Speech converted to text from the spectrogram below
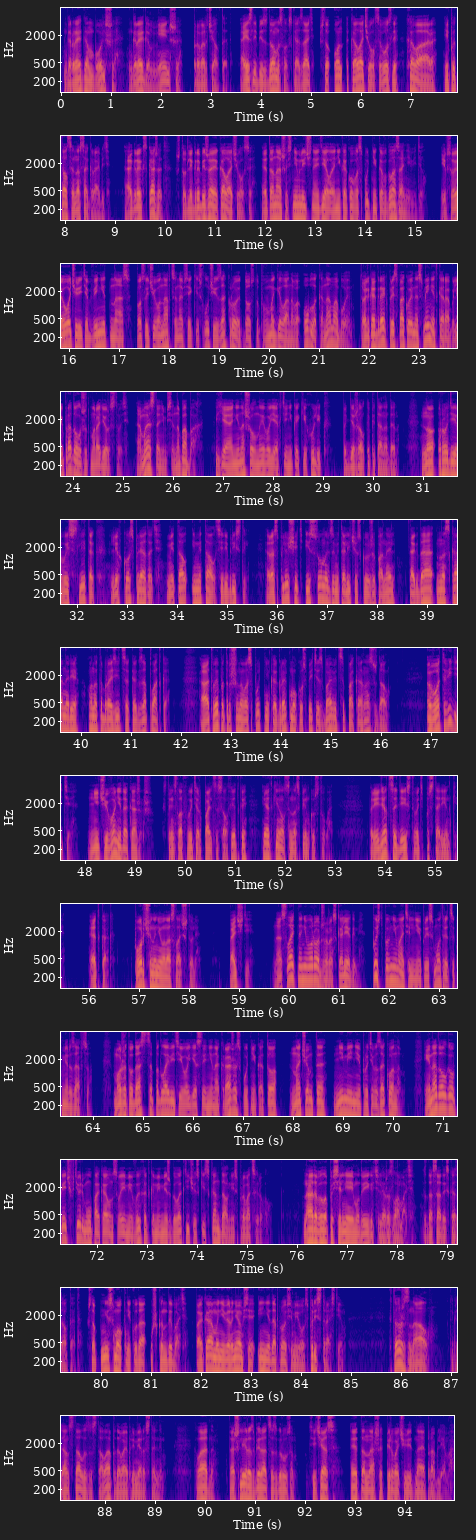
«Грегом больше, Грегом меньше», — проворчал Тед. «А если без домыслов сказать, что он околачивался возле Хаваара и пытался нас ограбить?» А Грег скажет, что для грабежа я околачивался. Это наше с ним личное дело, а никакого спутника в глаза не видел. И в свою очередь обвинит нас, после чего навцы на всякий случай закроют доступ в Магелланово облако нам обоим. Только Грег преспокойно сменит корабль и продолжит мародерствовать, а мы останемся на бабах. Я не нашел на его яхте никаких улик, поддержал капитана Дэн. Но родиевый слиток легко спрятать, металл и металл серебристый, расплющить и сунуть за металлическую же панель, тогда на сканере он отобразится как заплатка. А от выпотрошенного спутника Грег мог успеть избавиться, пока нас ждал. «Вот видите, ничего не докажешь». Станислав вытер пальцы салфеткой и откинулся на спинку стула. «Придется действовать по старинке». «Это как? Порчу на него наслать, что ли?» «Почти. Наслать на него Роджера с коллегами. Пусть повнимательнее присмотрятся к мерзавцу. Может, удастся подловить его, если не на краже спутника, то на чем-то не менее противозаконном. И надолго упечь в тюрьму, пока он своими выходками межгалактический скандал не спровоцировал. «Надо было посильнее ему двигатель разломать», — с досадой сказал Тед, «чтоб не смог никуда ушкандыбать, пока мы не вернемся и не допросим его с пристрастием». «Кто ж знал?» — капитан встал из-за стола, подавая пример остальным. «Ладно, пошли разбираться с грузом. Сейчас это наша первоочередная проблема».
